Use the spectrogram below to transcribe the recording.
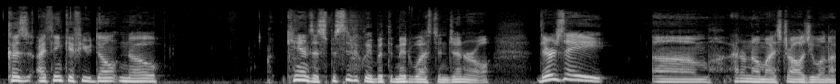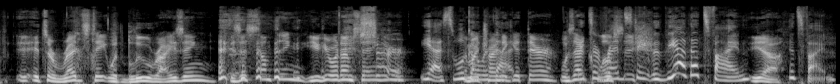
because I think if you don't know Kansas specifically, but the Midwest in general, there's a um, I don't know my astrology well enough. It's a red state with blue rising. Is this something you hear what I'm saying? sure. Here? Yes, we'll Am go I trying that. to get there? Was that it's a red state with yeah, that's fine. Yeah, it's fine.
